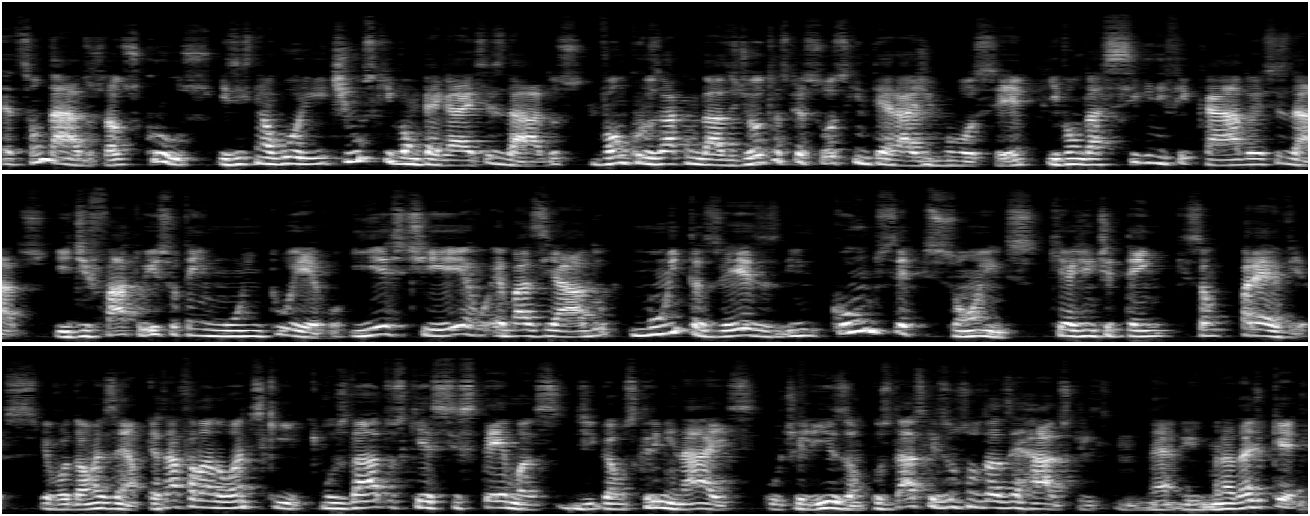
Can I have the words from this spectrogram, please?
é, são dados, dados crus. Existem algoritmos que vão pegar esses dados, vão cruzar com dados de outras pessoas que interagem com você e vão dar significado a esses dados. E de fato isso tem muito erro. E este erro é baseado muitas vezes em concepções que a gente tem que são prévias. Eu vou dar um exemplo. Eu estava falando antes que os dados que esses sistemas, digamos, criminais utilizam, os dados que eles usam são os dados errados. Né? E, na verdade, porque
